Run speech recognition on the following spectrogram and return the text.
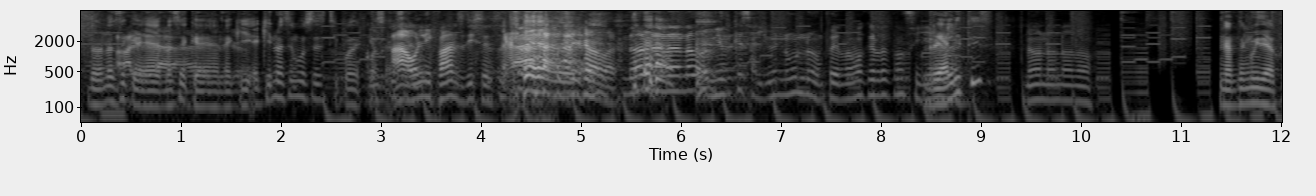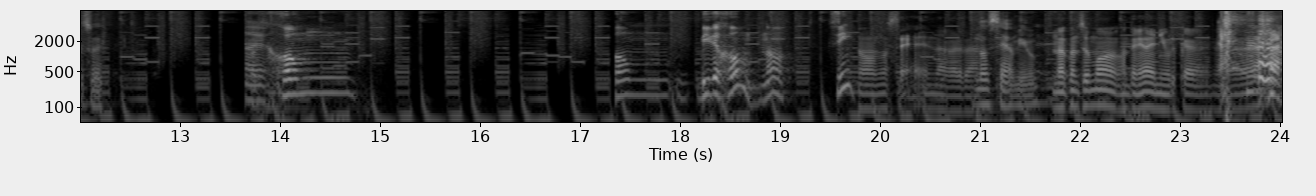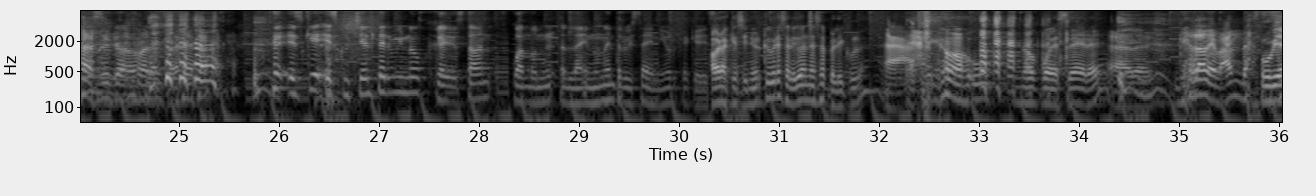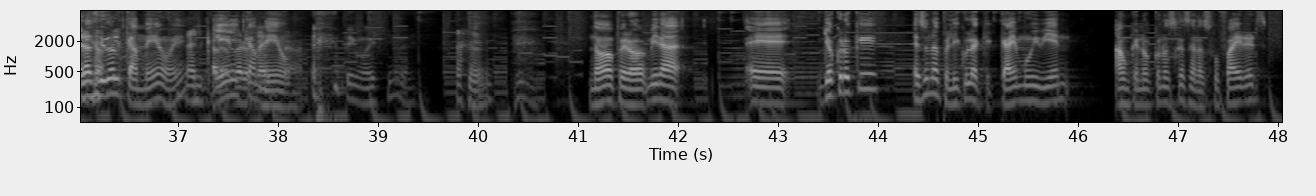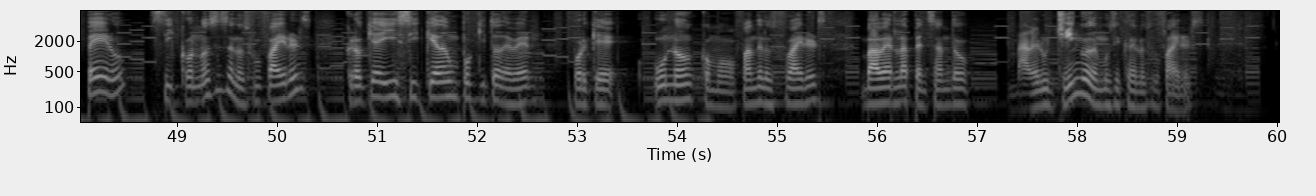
No, no se crean, no se crean. Aquí, aquí no hacemos ese tipo de cosas. Ah, OnlyFans, dices. Ah, No, no, no, no. New York salió en uno, pero no me acuerdo cómo se llama. ¿Realities? No, no, no, no. No tengo idea, Josué. Eh, home. Home. Video Home, no. Sí. No, no sé, la verdad. No sé, amigo. No consumo contenido de Niurka. Es que escuché el término que estaban cuando en una entrevista de New York que. Ahora, que si Niurka hubiera salido en esa película. Ah, como, uh, no puede ser, ¿eh? A ver, guerra de bandas. Hubiera sido el cameo, ¿eh? El cameo El perfecto. cameo. ¿Te imaginas? No, pero mira, eh, yo creo que es una película que cae muy bien, aunque no conozcas a los Foo Fighters, pero si conoces a los Foo Fighters, creo que ahí sí queda un poquito de ver, porque uno, como fan de los Foo Fighters, va a verla pensando, va a haber un chingo de música de los Foo Fighters.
